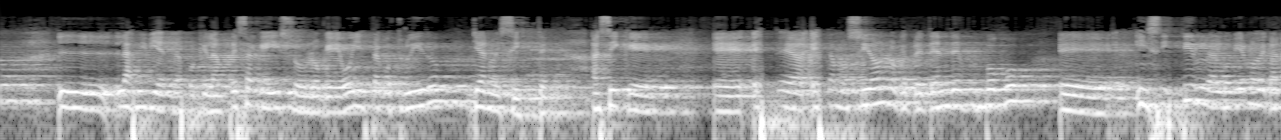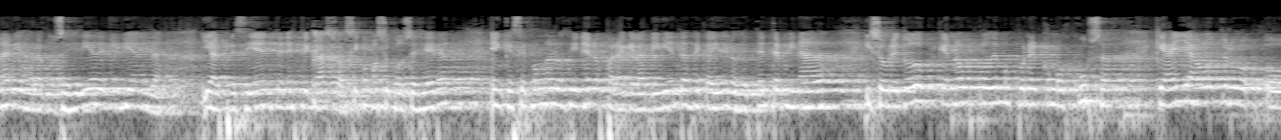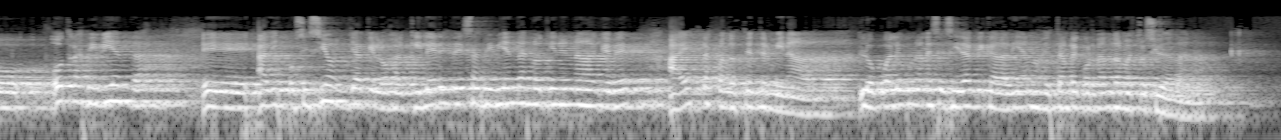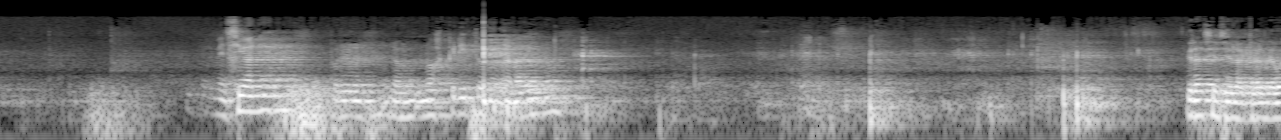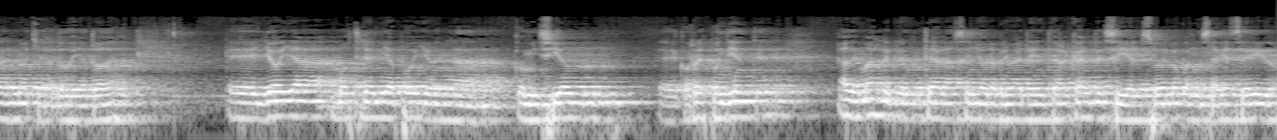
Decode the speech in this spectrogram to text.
las viviendas, porque la empresa que hizo lo que hoy está construido ya no existe. Así que eh, este, esta moción lo que pretende es un poco eh, insistirle al Gobierno de Canarias, a la Consejería de Vivienda y al presidente en este caso, así como a su consejera, en que se pongan los dineros para que las viviendas de Caideros estén terminadas y sobre todo porque no podemos poner como excusa que haya otras viviendas eh, a disposición, ya que los alquileres de esas viviendas no tienen nada que ver a estas cuando estén terminadas, lo cual es una necesidad que cada día nos están recordando nuestros ciudadanos. Menciones por el, lo no escrito de Aladino. Gracias, señor alcalde. Buenas noches a todos y a todas. Eh, yo ya mostré mi apoyo en la comisión eh, correspondiente. Además, le pregunté a la señora primera teniente de alcalde si el suelo, cuando se había cedido,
